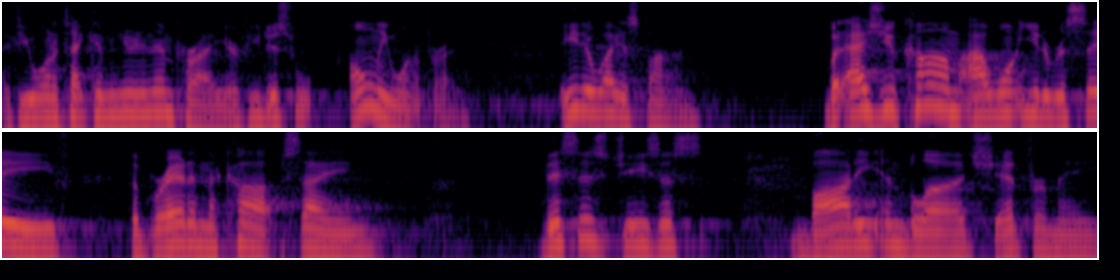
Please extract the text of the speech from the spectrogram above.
If you want to take communion, and then pray. Or if you just only want to pray, either way is fine. But as you come, I want you to receive the bread and the cup, saying, This is Jesus' body and blood shed for me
